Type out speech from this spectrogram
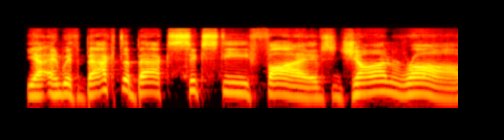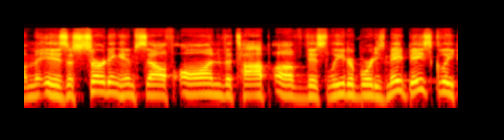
Yeah, and with back-to-back 65s, Jon Rahm is asserting himself on the top of this leaderboard. He's made basically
